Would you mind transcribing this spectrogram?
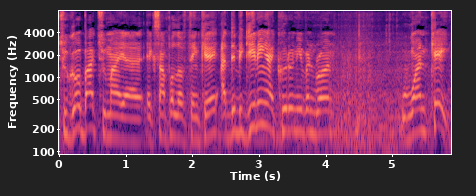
to go back to my uh, example of 10k at the beginning i couldn't even run 1k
